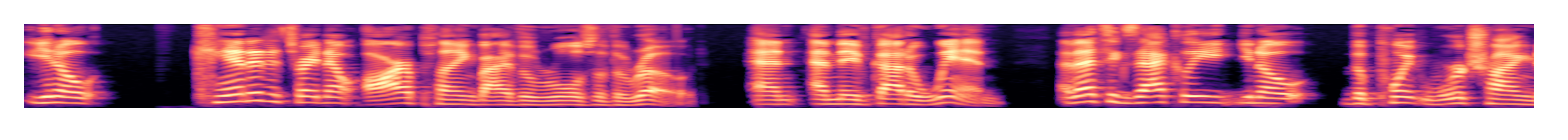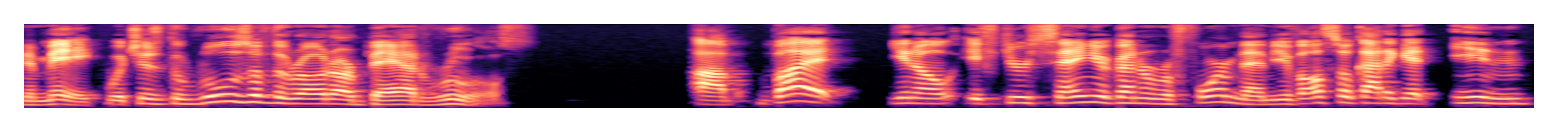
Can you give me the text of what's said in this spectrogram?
you know, candidates right now are playing by the rules of the road and and they've got to win. And that's exactly, you know, the point we're trying to make, which is the rules of the road are bad rules. Uh, but, you know, if you're saying you're going to reform them, you've also got to get in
